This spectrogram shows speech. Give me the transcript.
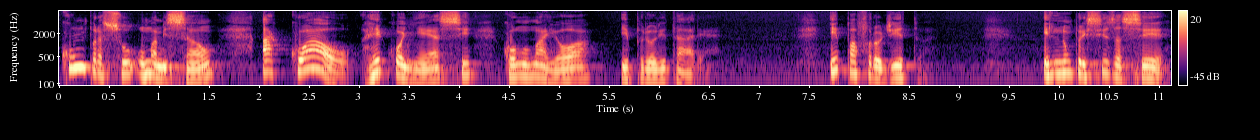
cumpra uma missão a qual reconhece como maior e prioritária. Epafrodito, ele não precisa ser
